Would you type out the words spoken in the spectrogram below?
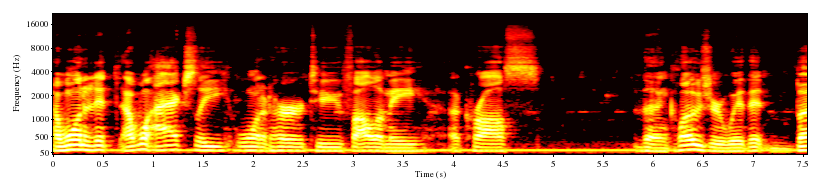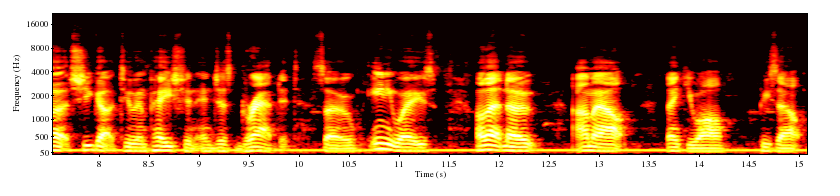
I wanted it, I, want, I actually wanted her to follow me across the enclosure with it, but she got too impatient and just grabbed it. So anyways, on that note, I'm out. Thank you all. Peace out.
